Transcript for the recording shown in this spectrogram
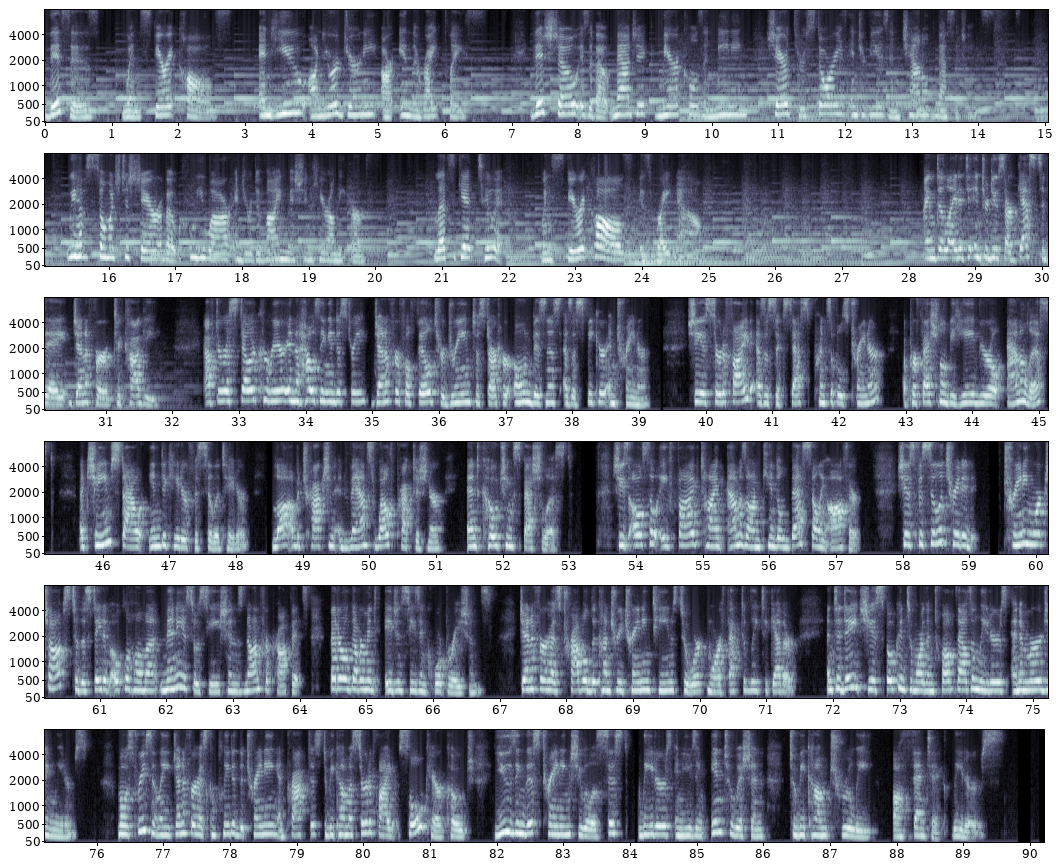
This is When Spirit Calls, and you on your journey are in the right place. This show is about magic, miracles, and meaning shared through stories, interviews, and channeled messages. We have so much to share about who you are and your divine mission here on the earth. Let's get to it. When Spirit Calls is right now. I'm delighted to introduce our guest today, Jennifer Takagi. After a stellar career in the housing industry, Jennifer fulfilled her dream to start her own business as a speaker and trainer. She is certified as a success principles trainer, a professional behavioral analyst, a change style indicator facilitator, law of attraction advanced wealth practitioner, and coaching specialist. She's also a five time Amazon Kindle best-selling author she has facilitated training workshops to the state of Oklahoma, many associations, non for profits, federal government agencies, and corporations. Jennifer has traveled the country training teams to work more effectively together. And to date, she has spoken to more than 12,000 leaders and emerging leaders. Most recently, Jennifer has completed the training and practice to become a certified soul care coach. Using this training, she will assist leaders in using intuition to become truly authentic leaders.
